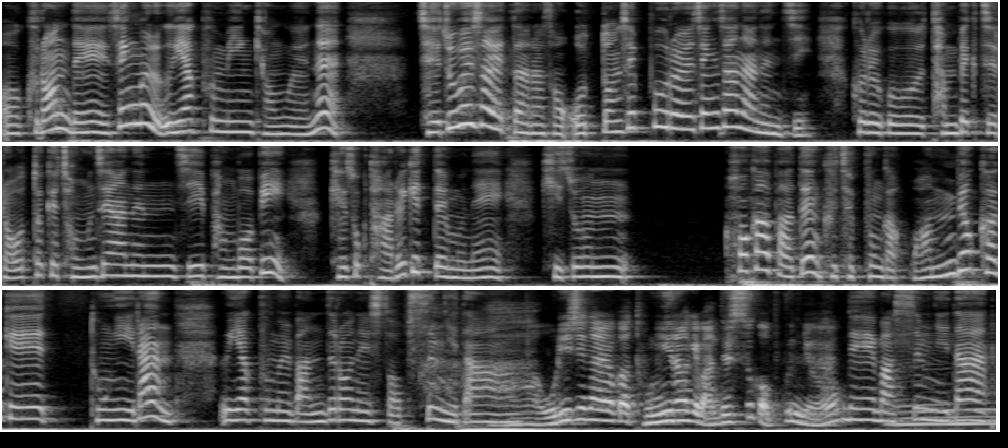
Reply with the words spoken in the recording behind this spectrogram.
어, 그런데 생물의약품인 경우에는 제조회사에 따라서 어떤 세포를 생산하는지, 그리고 단백질을 어떻게 정제하는지 방법이 계속 다르기 때문에 기존 허가받은 그 제품과 완벽하게 동일한 의약품을 만들어낼 수 없습니다. 아, 오리지널과 동일하게 만들 수가 없군요. 네, 맞습니다. 음.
